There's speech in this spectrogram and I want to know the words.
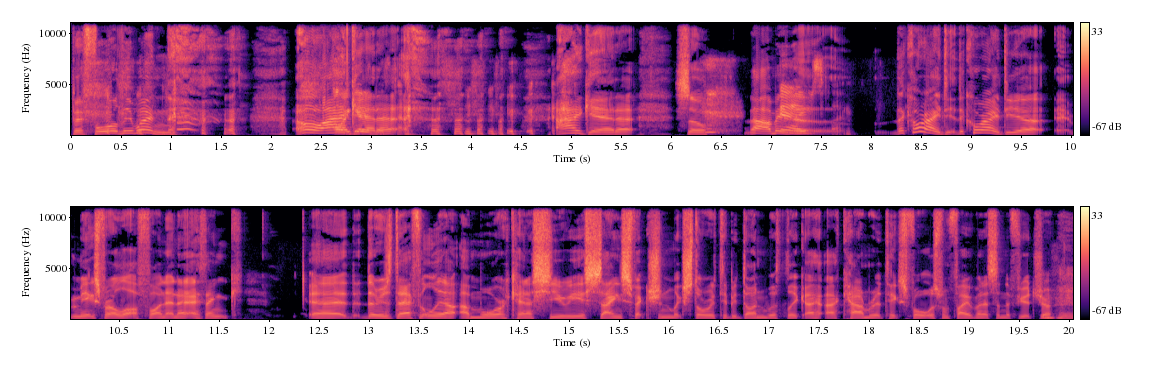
before they win. oh, I, Oh, I get, get it. I get it. So, no, I mean, Yeah, uh. The core idea the core idea makes for a lot of fun and i, I think uh, there is definitely a, a more kind of serious science fiction like story to be done with like a, a camera that takes photos from five minutes in the future Mm-hmm.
